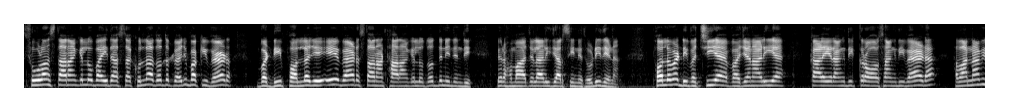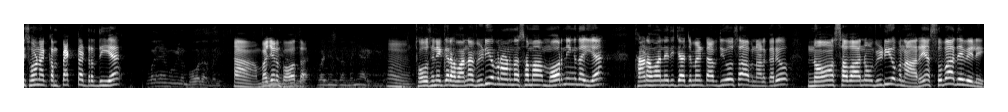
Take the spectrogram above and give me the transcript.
16 17 ਕਿਲੋ ਬਾਈ ਦੱਸ ਦਾ ਖੁੱਲਾ ਦੁੱਧ ਪਿਆ ਜੂ, ਬਾਕੀ ਵੈੜ ਵੱਡੀ ਫੁੱਲ ਜੇ, ਇਹ ਵੈੜ 17 18 ਕਿਲੋ ਦੁੱਧ ਨਹੀਂ ਦਿੰਦੀ। ਫਿਰ ਹਿਮਾਚਲ ਵਾਲੀ ਜਰਸੀ ਨੇ ਥੋੜੀ ਦੇਣਾ। ਫੁੱਲ ਵੱਡੀ ਵੱਛੀ ਹੈ, ਵਜਨ ਵਾਲੀ ਹੈ। ਕਾਲੇ ਰੰਗ ਦੀ ਕ੍ਰੋਸ ਰੰਗ ਦੀ ਵੈੜ ਆ। ਹਵਾਨਾ ਵੀ ਸੋਹਣਾ ਕੰਪੈਕਟ ਆਰਡਰ ਦੀ ਹੈ ਵਜਨ ਬਹੁਤ ਆ ਬਾਈ। ਹਾਂ ਵਜਨ ਬਹੁਤ ਹੈ ਵਜਨ ਤਾਂ ਮਈਆਂ ਰਗੀ ਹੂੰ ਠੋਸ ਨਿੱਗਰ ਹਵਾਨਾ ਵੀਡੀਓ ਬਣਾਉਣ ਦਾ ਸਮਾਂ ਮਾਰਨਿੰਗ ਦਾ ਹੀ ਹੈ ਥਾਣਾ ਹਵਾਨੇ ਦੀ ਜੱਜਮੈਂਟ ਆਪਦੀ ਉਹ ਹਿਸਾਬ ਨਾਲ ਕਰਿਓ। 9 ਸਵਾ 9 ਵੀਡੀਓ ਬਣਾ ਰਹੇ ਆ ਸਵੇਰ ਦੇ ਵੇਲੇ।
